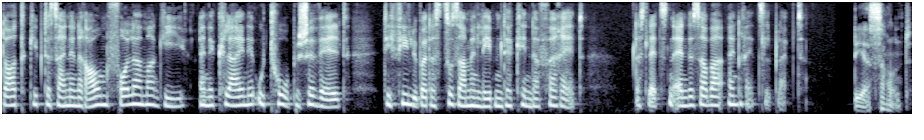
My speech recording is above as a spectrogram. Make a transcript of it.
Dort gibt es einen Raum voller Magie, eine kleine utopische Welt, die viel über das Zusammenleben der Kinder verrät, das letzten Endes aber ein Rätsel bleibt. Der Sound.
